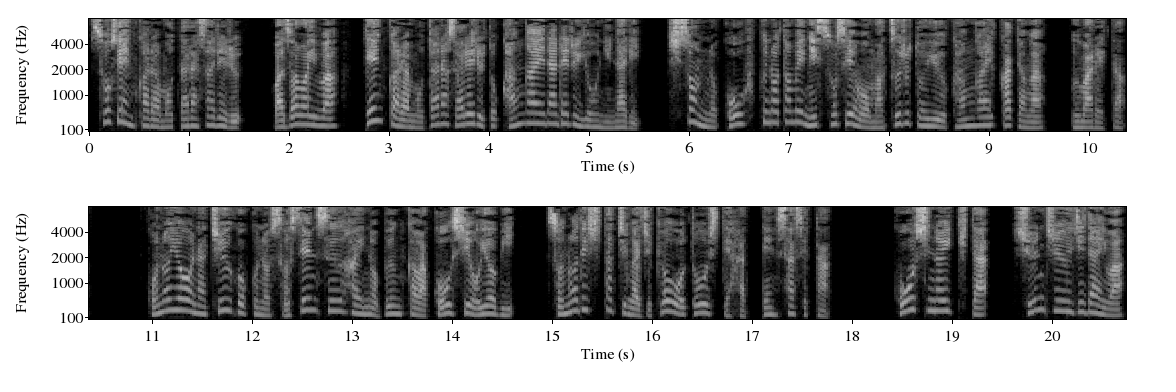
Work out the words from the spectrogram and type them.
祖先からもたらされる、災いは天からもたらされると考えられるようになり、子孫の幸福のために祖先を祀るという考え方が生まれた。このような中国の祖先崇拝の文化は孔子及びその弟子たちが儒教を通して発展させた。孔子の生きた春秋時代は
